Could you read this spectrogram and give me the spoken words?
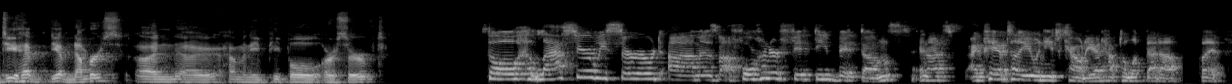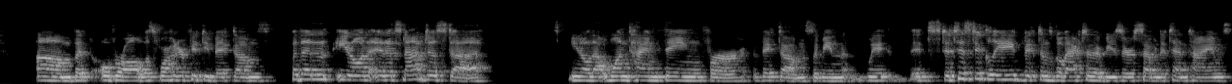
do you have do you have numbers on uh, how many people are served? So last year we served um, it was about 450 victims, and that's I can't tell you in each county. I'd have to look that up, but um, but overall it was 450 victims. But then you know, and, it's not just uh, you know that one time thing for victims. I mean, we it, statistically victims go back to their abusers seven to ten times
